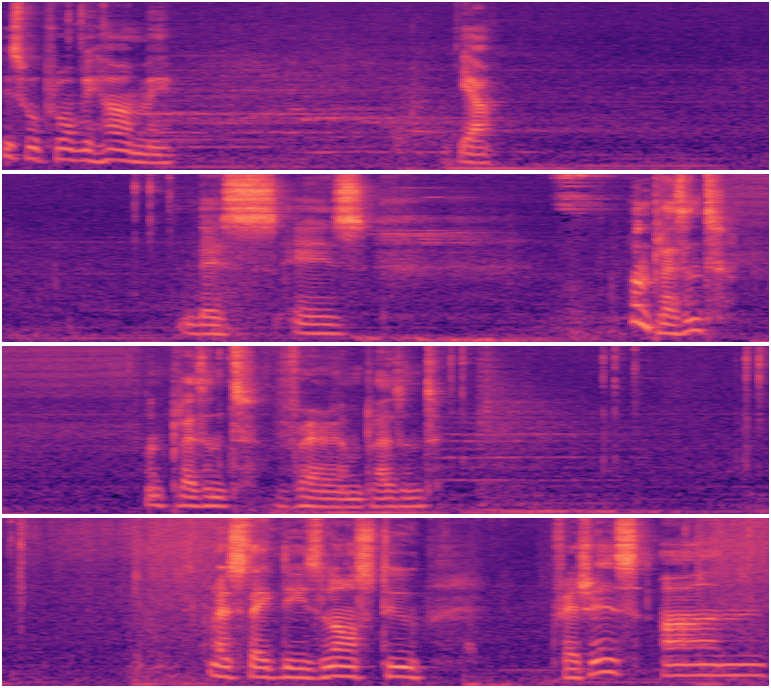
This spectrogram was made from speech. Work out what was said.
This will probably harm me. Yeah. This is unpleasant. Unpleasant, very unpleasant. Let's take these last two treasures and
